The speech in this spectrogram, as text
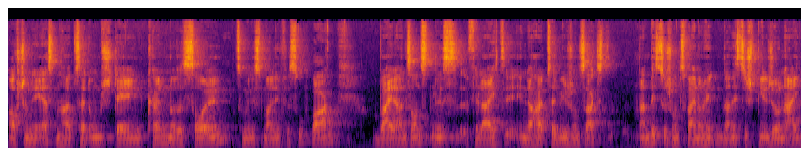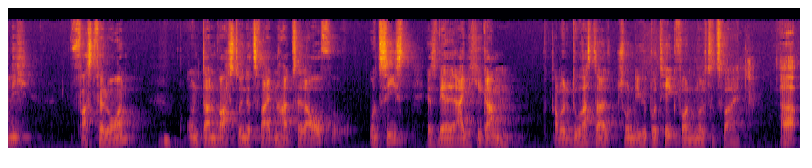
auch schon in der ersten Halbzeit umstellen können oder sollen, zumindest mal den Versuch wagen, weil ansonsten ist vielleicht in der Halbzeit, wie du schon sagst, dann bist du schon 2-0 hinten, dann ist das Spiel schon eigentlich fast verloren und dann wachst du in der zweiten Halbzeit auf und siehst, es wäre eigentlich gegangen. Aber du hast halt schon die Hypothek von 0 zu 2. Ja,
